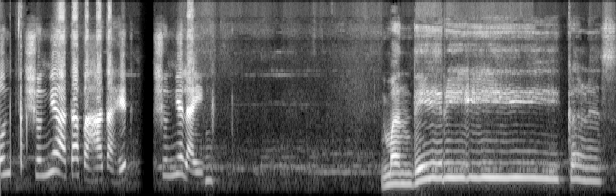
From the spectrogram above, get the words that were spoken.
दोन शून्य आता पाहत आहेत. शून्य लाईक मंदिरी कळस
